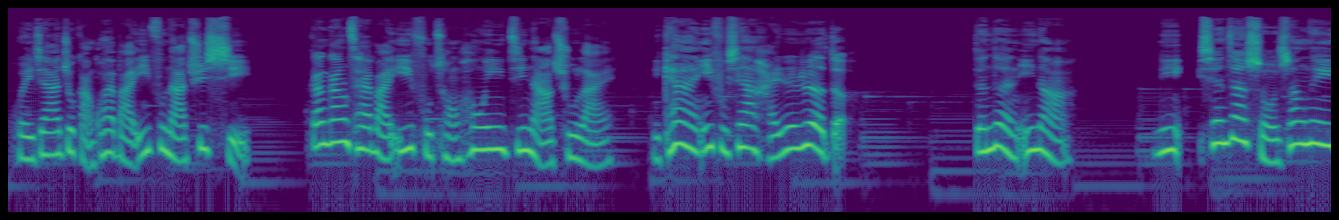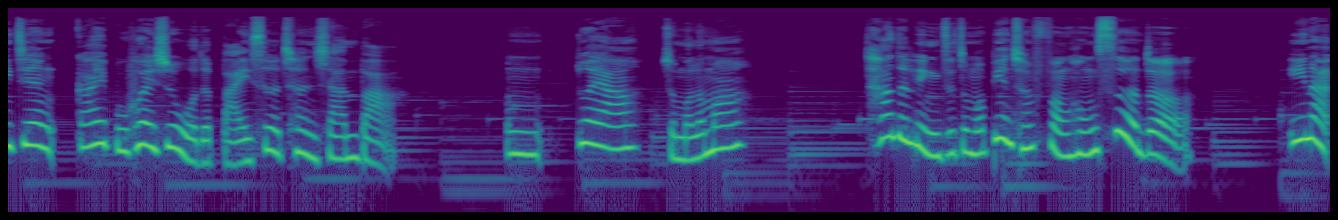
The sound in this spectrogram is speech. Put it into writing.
回家就赶快把衣服拿去洗。刚刚才把衣服从烘衣机拿出来，你看衣服现在还热热的。”等等，伊娜，你现在手上那一件该不会是我的白色衬衫吧？嗯，对啊，怎么了吗？它的领子怎么变成粉红色的？伊娜，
